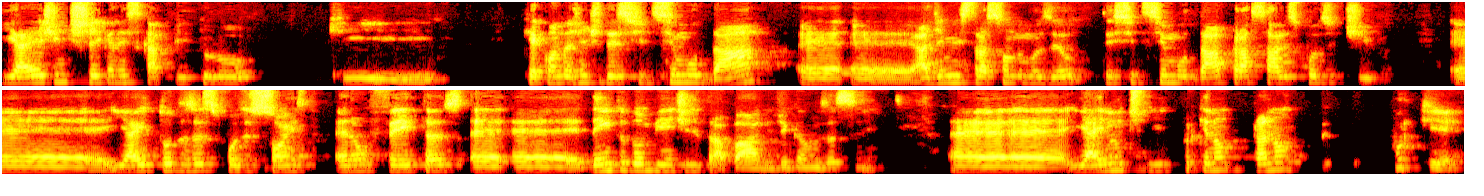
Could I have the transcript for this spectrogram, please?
E aí a gente chega nesse capítulo que, que é quando a gente decide se mudar, é, é, a administração do museu decide se mudar para a sala expositiva. É, e aí todas as exposições eram feitas é, é, dentro do ambiente de trabalho, digamos assim. E aí não porque não para não por quê?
